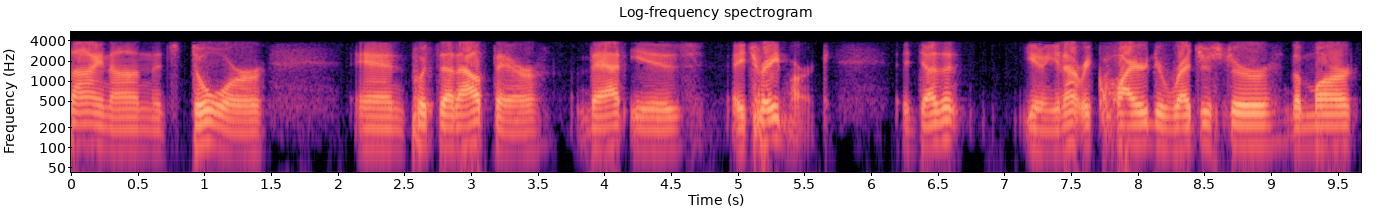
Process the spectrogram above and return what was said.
sign on its door and puts that out there, that is a trademark. It doesn't, you know, you're not required to register the mark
